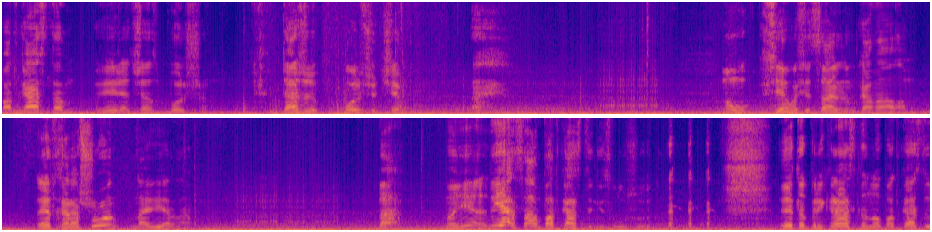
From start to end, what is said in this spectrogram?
Подкастам верят сейчас больше. Даже больше, чем ну, всем официальным каналам. Это хорошо, наверное. Да, мне, я сам подкасты не слушаю. Это прекрасно, но подкасты...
